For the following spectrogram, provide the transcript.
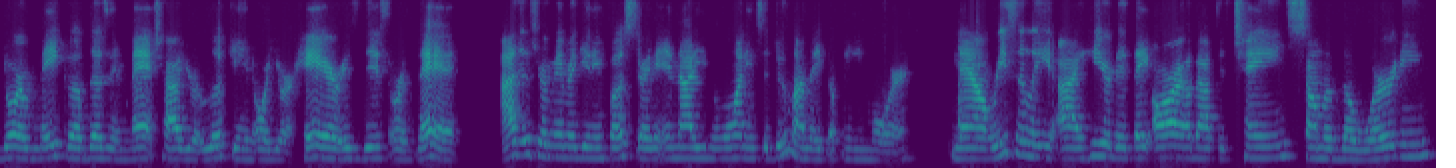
your makeup doesn't match how you're looking or your hair is this or that. I just remember getting frustrated and not even wanting to do my makeup anymore. Now, recently, I hear that they are about to change some of the wording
